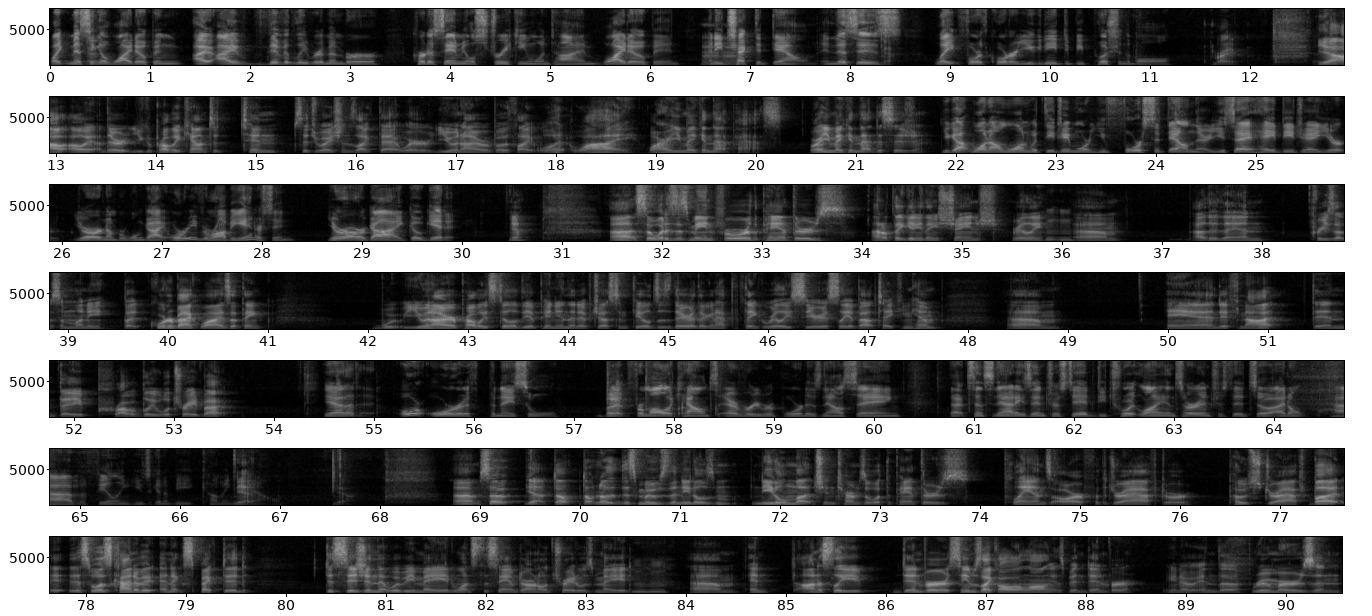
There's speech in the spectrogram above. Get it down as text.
like missing a wide open. I I vividly remember Curtis Samuel streaking one time wide open, and he mm-hmm. checked it down. And this is late fourth quarter. You need to be pushing the ball. Right. Yeah, I'll, I'll, there you could probably count to ten situations like that where you and I were both like, "What? Why? Why are you making that pass? Why are you making that decision?" You got one on one with DJ Moore. You force it down there. You say, "Hey DJ, you're you're our number one guy," or even Robbie Anderson, "You're our guy. Go get it." Yeah. Uh, so what does this mean for the Panthers? I don't think anything's changed really, um, other than frees up some money. But quarterback wise, I think w- you and I are probably still of the opinion that if Justin Fields is there, they're gonna have to think really seriously about taking him. Um, and if not, then they probably will trade back. Yeah, that or or if Penei Sewell. But Yeah. from all accounts, every report is now saying that Cincinnati's interested, Detroit Lions are interested, so I don't have a feeling he's going to be coming Yeah. down. Yeah. Um, so yeah, don't don't know that this moves the needles needle much in terms of what the Panthers' plans are for the draft or post draft, but it, this was kind of an expected decision that would be made once the Sam Darnold trade was made. Um, and honestly, Denver seems like all along has been Denver. You know, in the rumors and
